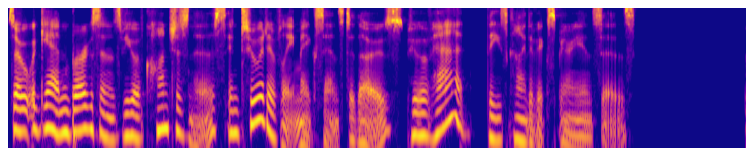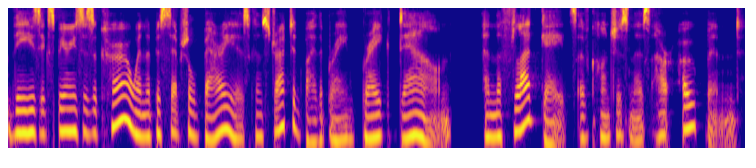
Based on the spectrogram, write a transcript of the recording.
So again, Bergson's view of consciousness intuitively makes sense to those who have had these kind of experiences. These experiences occur when the perceptual barriers constructed by the brain break down and the floodgates of consciousness are opened.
